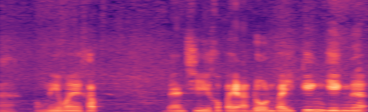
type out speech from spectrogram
อ่าตรงนี้ไว้ครับ แบนชีเข้าไปอะโดนไวกิ้งยิงนะ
